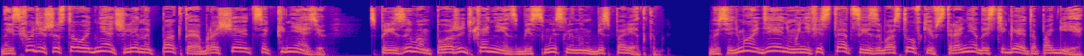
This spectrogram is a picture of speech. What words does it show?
На исходе шестого дня члены пакта обращаются к князю с призывом положить конец бессмысленным беспорядкам. На седьмой день манифестации и забастовки в стране достигают апогея.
